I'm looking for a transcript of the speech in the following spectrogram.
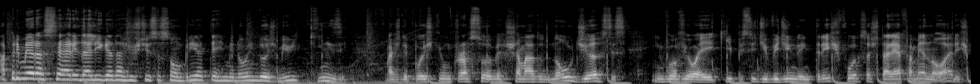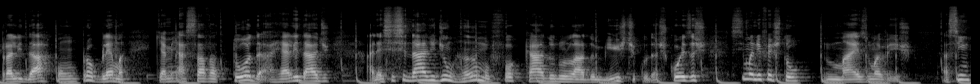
A primeira série da Liga da Justiça Sombria terminou em 2015, mas depois que um crossover chamado No Justice envolveu a equipe se dividindo em três forças-tarefa menores para lidar com um problema que ameaçava toda a realidade, a necessidade de um ramo focado no lado místico das coisas se manifestou mais uma vez. Assim,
